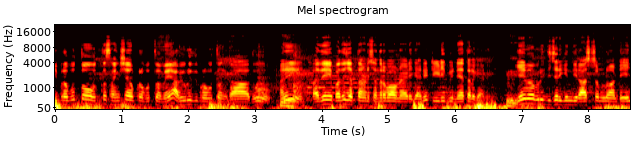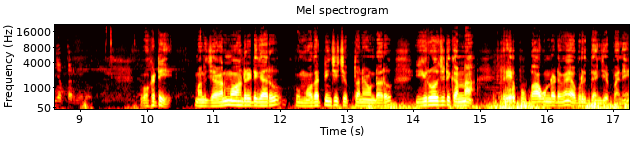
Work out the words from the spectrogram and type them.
ఈ ప్రభుత్వం ఉత్త సంక్షేమ ప్రభుత్వమే అభివృద్ధి ప్రభుత్వం కాదు అని పదే పదే చెప్తాడు చంద్రబాబు నాయుడు కానీ టీడీపీ నేతలు కానీ ఏం అభివృద్ధి జరిగింది రాష్ట్రంలో అంటే ఏం చెప్తారు మీరు? ఒకటి మన జగన్మోహన్ రెడ్డి గారు మొదటి నుంచి చెప్తూనే ఉండారు ఈ రోజుటి కన్నా రేపు బాగుండడమే అభివృద్ధి అని చెప్పని.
